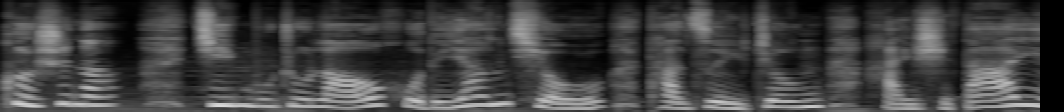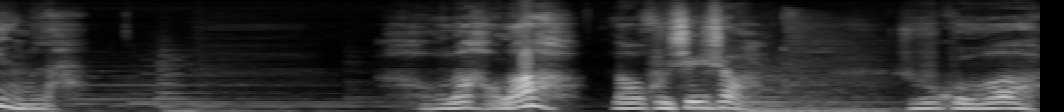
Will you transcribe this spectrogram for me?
可是呢，禁不住老虎的央求，他最终还是答应了。好了好了，老虎先生，如果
